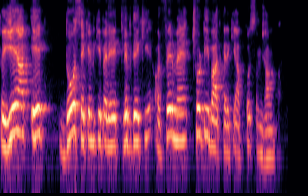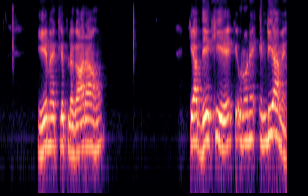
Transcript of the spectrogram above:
तो ये आप एक, दो सेकंड की पहले एक क्लिप देखिए और फिर मैं छोटी बात करके आपको समझाऊँगा। ये मैं क्लिप लगा रहा हूँ कि आप देखिए कि उन्होंने इंडिया में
